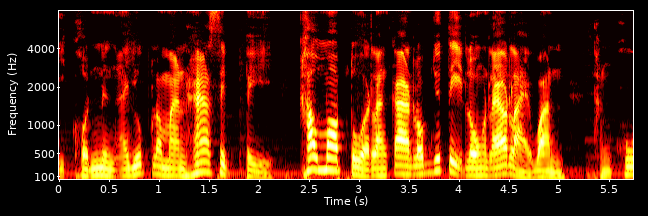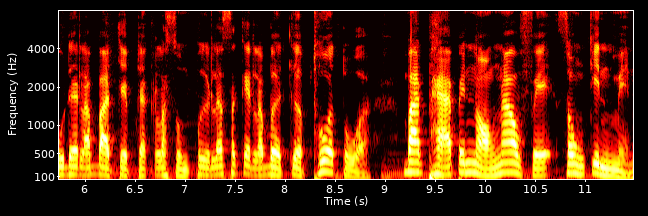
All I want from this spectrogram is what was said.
อีกคนหนึ่งอายุประมาณ 50 ปี เข้ามอบตัวหลังการรบยุติลงแล้วหลายวัน ทั้งคู่ได้รับบาดเจ็บจากกระสุนปืนและสะเก็ดระเบิดเกือบทั่วตัว บาดแผลเป็นหนองเน่าเฟะทรงกลิ่นเหม็น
